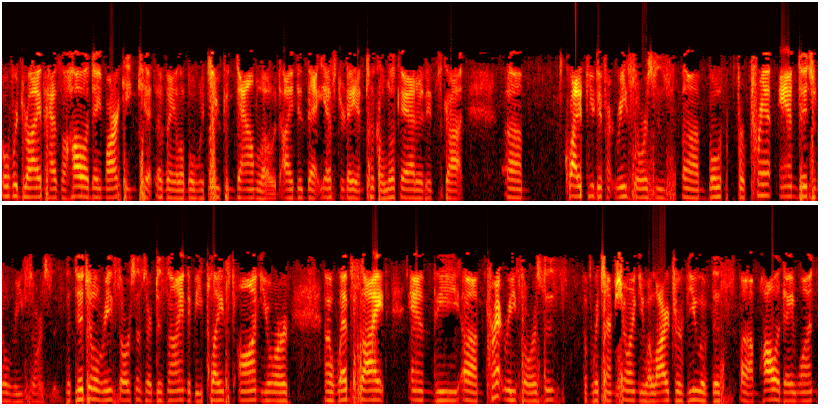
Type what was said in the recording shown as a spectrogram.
Overdrive has a holiday marking kit available which you can download. I did that yesterday and took a look at it. It's got um, quite a few different resources, um, both for print and digital resources. The digital resources are designed to be placed on your uh, website, and the um, print resources, of which I'm showing you a larger view of this um, holiday one,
